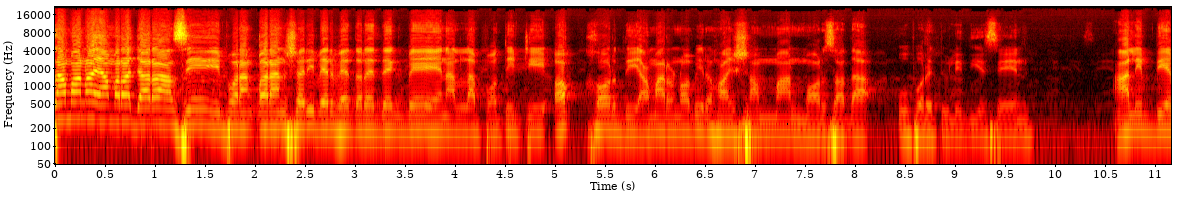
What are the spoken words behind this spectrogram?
জামানায় আমরা যারা আছি কোরআন শরীফের ভেতরে দেখবেন আল্লাহ প্রতিটি অক্ষর দিয়ে আমার নবীর হয় সম্মান, মর্যাদা উপরে তুলে দিয়েছেন। আলিফ দিয়ে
